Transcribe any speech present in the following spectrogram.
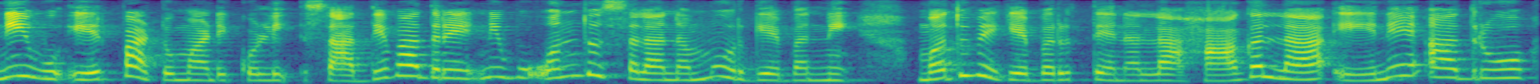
ನೀವು ಏರ್ಪಾಟು ಮಾಡಿಕೊಳ್ಳಿ. ಸಾಧ್ಯವಾದರೆ ನೀವು ಒಂದು ಸಲ ನಮ್ಮೂರಿಗೆ ಬನ್ನಿ. ಮದುವೆಗೆ ಬರುತ್ತೇನಲ್ಲ? ಹಾಗಲ್ಲ. ಏನೇ ಆದರೂ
